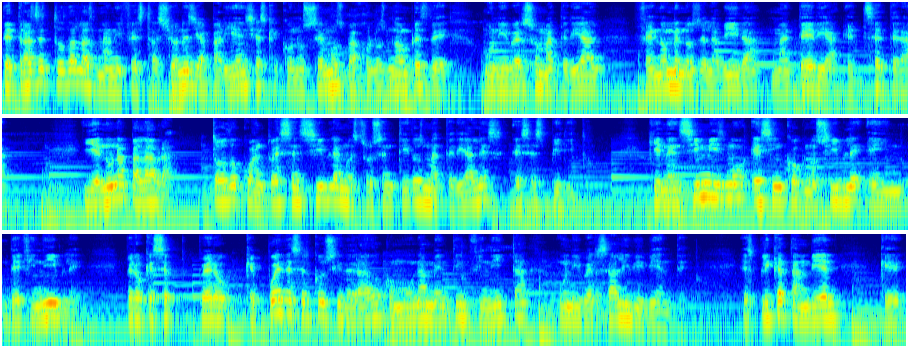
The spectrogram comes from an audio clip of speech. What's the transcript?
detrás de todas las manifestaciones y apariencias que conocemos bajo los nombres de universo material, fenómenos de la vida, materia, etc. Y en una palabra, todo cuanto es sensible a nuestros sentidos materiales es espíritu, quien en sí mismo es incognoscible e indefinible, pero que, se, pero que puede ser considerado como una mente infinita, universal y viviente. Explica también que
